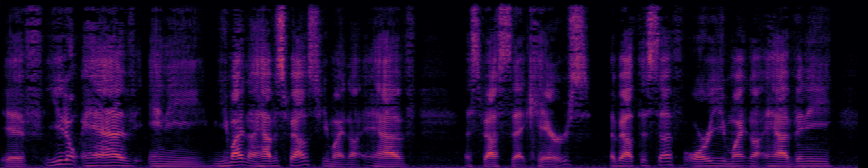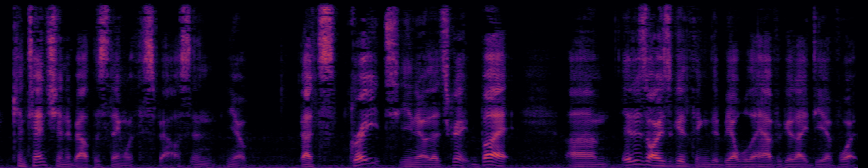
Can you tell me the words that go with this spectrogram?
if you don't have any, you might not have a spouse, you might not have a spouse that cares about this stuff, or you might not have any contention about this thing with the spouse. And, you know, that's great. You know, that's great. But um, it is always a good thing to be able to have a good idea of what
